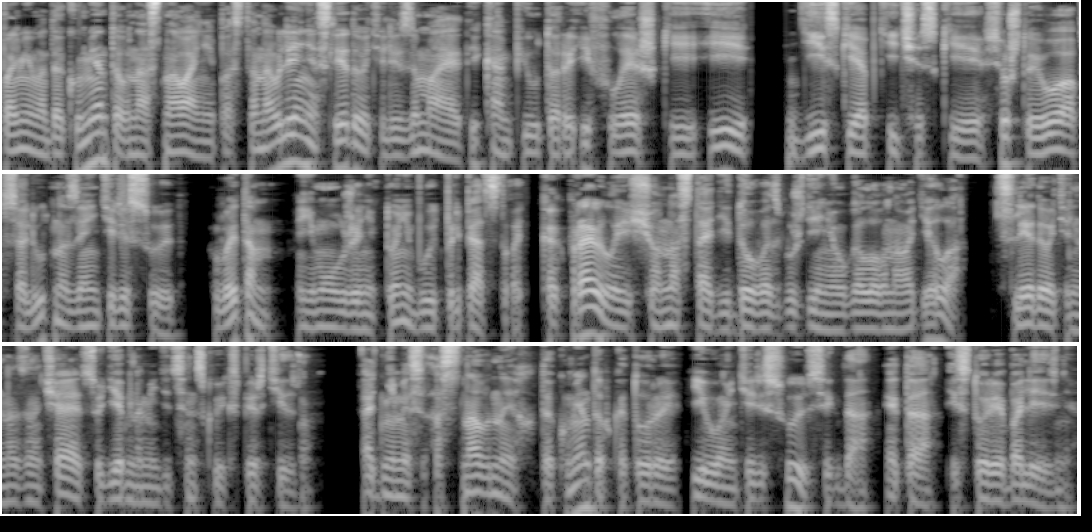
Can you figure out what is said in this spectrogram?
Помимо документов, на основании постановления следователь изымает и компьютеры, и флешки, и диски оптические, все, что его абсолютно заинтересует. В этом ему уже никто не будет препятствовать. Как правило, еще на стадии до возбуждения уголовного дела Следователь назначает судебно-медицинскую экспертизу. Одним из основных документов, которые его интересуют всегда, это история болезни.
